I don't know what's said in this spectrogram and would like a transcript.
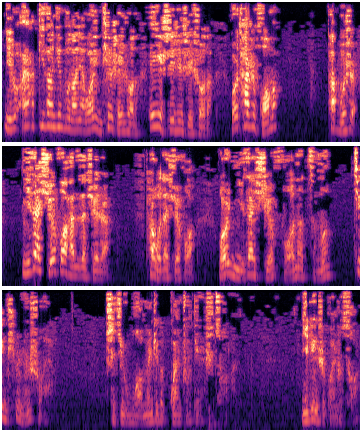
你说，哎呀，《地藏经》不能念。我说你听谁说的？哎，谁谁谁说的？我说他是佛吗？他不是。你在学佛还是在学人？他说我在学佛。我说你在学佛呢，怎么净听人说呀？实际我们这个关注点是错了，一定是关注错了，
